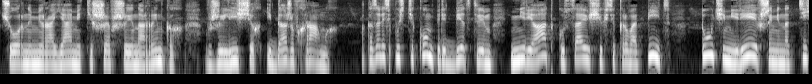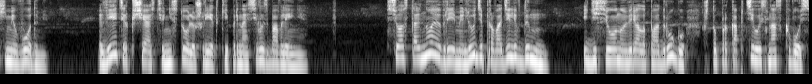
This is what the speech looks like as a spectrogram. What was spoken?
черными роями, кишевшие на рынках, в жилищах и даже в храмах, оказались пустяком перед бедствием мириад кусающихся кровопийц, тучами, реевшими над тихими водами. Ветер, к счастью, не столь уж редкий, приносил избавление. Все остальное время люди проводили в дыму. И Гесиона уверяла подругу, что прокоптилась насквозь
